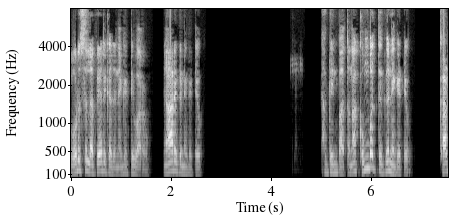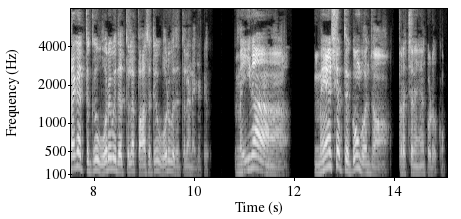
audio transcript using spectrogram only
ஒரு சில பேருக்கு அது நெகட்டிவ் வரும் யாருக்கு நெகட்டிவ் அப்படின்னு பார்த்தோம்னா கும்பத்துக்கு நெகட்டிவ் கடகத்துக்கு ஒரு விதத்துல பாசிட்டிவ் ஒரு விதத்துல நெகட்டிவ் மெயினா மேஷத்துக்கும் கொஞ்சம் பிரச்சனையை கொடுக்கும்.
